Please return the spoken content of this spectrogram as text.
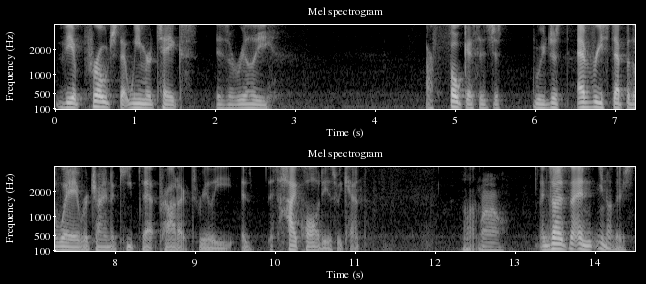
the approach that Wiemer takes is a really our focus is just we're just every step of the way we're trying to keep that product really as, as high quality as we can. Um, Wow. and so it's and you know there's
